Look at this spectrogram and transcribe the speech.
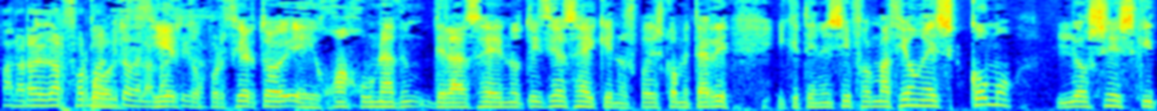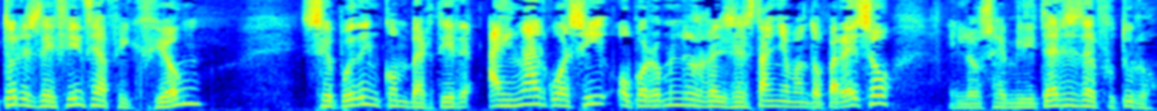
a la hora de dar forma al mito de la cierto, por cierto, eh, Juanjo, una de las eh, noticias eh, que nos puedes comentar y que tenéis información es cómo los escritores de ciencia ficción se pueden convertir en algo así, o por lo menos les están llamando para eso, en los eh, militares del futuro.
